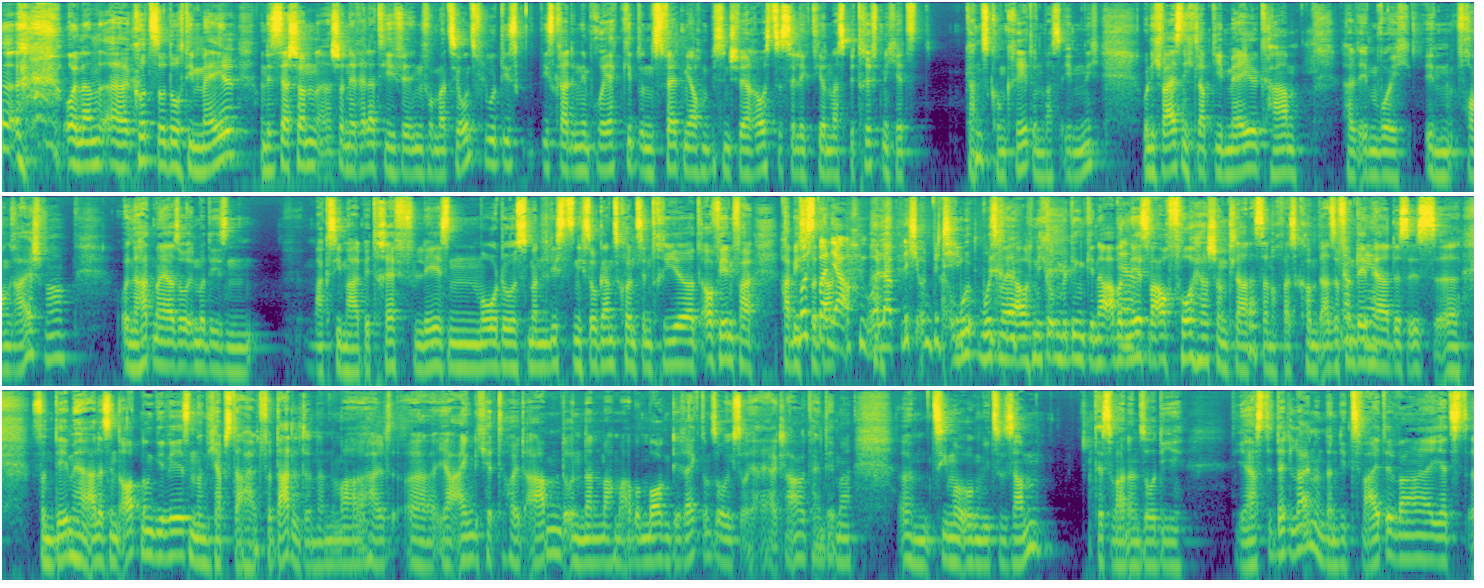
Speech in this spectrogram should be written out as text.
Und dann äh, kurz so durch die Mail. Und es ist ja schon, schon eine relative Informationsflut, die es gerade in dem Projekt gibt. Und es fällt mir auch ein bisschen schwer rauszuselektieren, was betrifft mich jetzt ganz konkret und was eben nicht. Und ich weiß nicht, ich glaube, die Mail kam halt eben, wo ich in Frankreich war. Und da hat man ja so immer diesen maximal Betreff, Lesen, Modus, man liest es nicht so ganz konzentriert. Auf jeden Fall habe ich Muss man ja auch im Urlaub nicht unbedingt. Muss man ja auch nicht unbedingt, genau. Aber ja. nee, es war auch vorher schon klar, dass da noch was kommt. Also von okay. dem her, das ist äh, von dem her alles in Ordnung gewesen und ich habe es da halt verdattelt und dann war halt, äh, ja, eigentlich hätte heute Abend und dann machen wir aber morgen direkt und so. Ich so, ja, ja klar, kein Thema, ähm, ziehen wir irgendwie zusammen. Das war dann so die, die erste Deadline und dann die zweite war jetzt äh,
